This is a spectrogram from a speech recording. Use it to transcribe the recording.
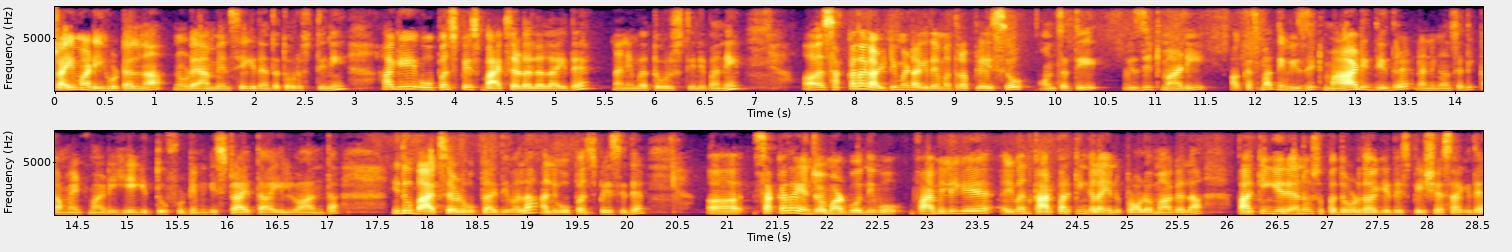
ಟ್ರೈ ಮಾಡಿ ಹೋಟೆಲ್ನ ನೋಡಿ ಆ್ಯಂಬಿಯನ್ಸ್ ಹೇಗಿದೆ ಅಂತ ತೋರಿಸ್ತೀನಿ. ಹಾಗೆ ಓಪನ್ ಸ್ಪೇಸ್ ಬ್ಯಾಕ್ ಸೈಡಲ್ಲೆಲ್ಲ ಇದೆ. ನಾನು ನಿಮ್ಗೆ ತೋರಿಸ್ತೀನಿ ಬನ್ನಿ. ಸಕ್ಕತ್ತಾಗಿ ಅಲ್ಟಿಮೇಟ್ ಆಗಿದೆ ಮಾತ್ರ ಪ್ಲೇಸು ಒಂದು ಸತಿ ವಿಸಿಟ್ ಮಾಡಿ, ಅಕಸ್ಮಾತ್ ನೀವು ವಿಸಿಟ್ ಮಾಡಿದ್ದಿದ್ರೆ ನನಗೆ ಸತಿ ಕಮೆಂಟ್ ಮಾಡಿ, ಹೇಗಿತ್ತು ಫುಡ್ ನಿಮಗೆ ಇಷ್ಟ ಆಯ್ತಾ, ಇಲ್ವಾ ಅಂತ. ಇದು ಬ್ಯಾಕ್ ಸೈಡ್ ಹೋಗ್ತಾ ಇದ್ದೀವಲ್ಲ, ಅಲ್ಲಿ ಓಪನ್ ಸ್ಪೇಸ್ ಇದೆ. ಸಕ್ಕತ್ತಾಗಿ ಎಂಜಾಯ್ ಮಾಡ್ಬೋದು ನೀವು. ಫ್ಯಾಮಿಲಿಗೆ ಇವನ್ ಕಾರ್ ಪಾರ್ಕಿಂಗ್ ಎಲ್ಲ ಏನು ಪ್ರಾಬ್ಲಮ್ ಆಗಲ್ಲ. ಪಾರ್ಕಿಂಗ್ ಏರಿಯಾನೂ ಸ್ವಲ್ಪ ದೊಡ್ಡದಾಗಿದೆ ಸ್ಪೇಷಿಯಸ್ ಆಗಿದೆ.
